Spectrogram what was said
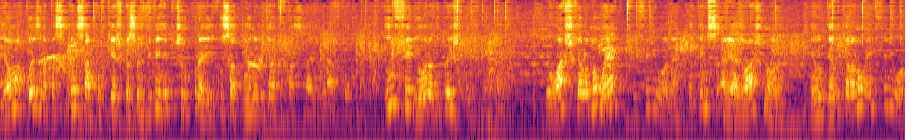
E é uma coisa né, para se pensar, porque as pessoas vivem repetindo por aí que o Saturno ele tem uma capacidade gráfica inferior à do Playstation, né, cara? Eu acho que ela não é inferior, né? Eu tenho, aliás, eu acho não, né? Eu entendo que ela não é inferior.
